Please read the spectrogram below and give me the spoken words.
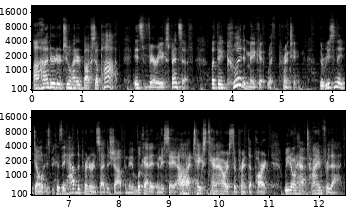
100 or 200 bucks a pop. It's very expensive. But they could make it with printing. The reason they don't is because they have the printer inside the shop and they look at it and they say, oh, it takes 10 hours to print the part. We don't have time for that.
